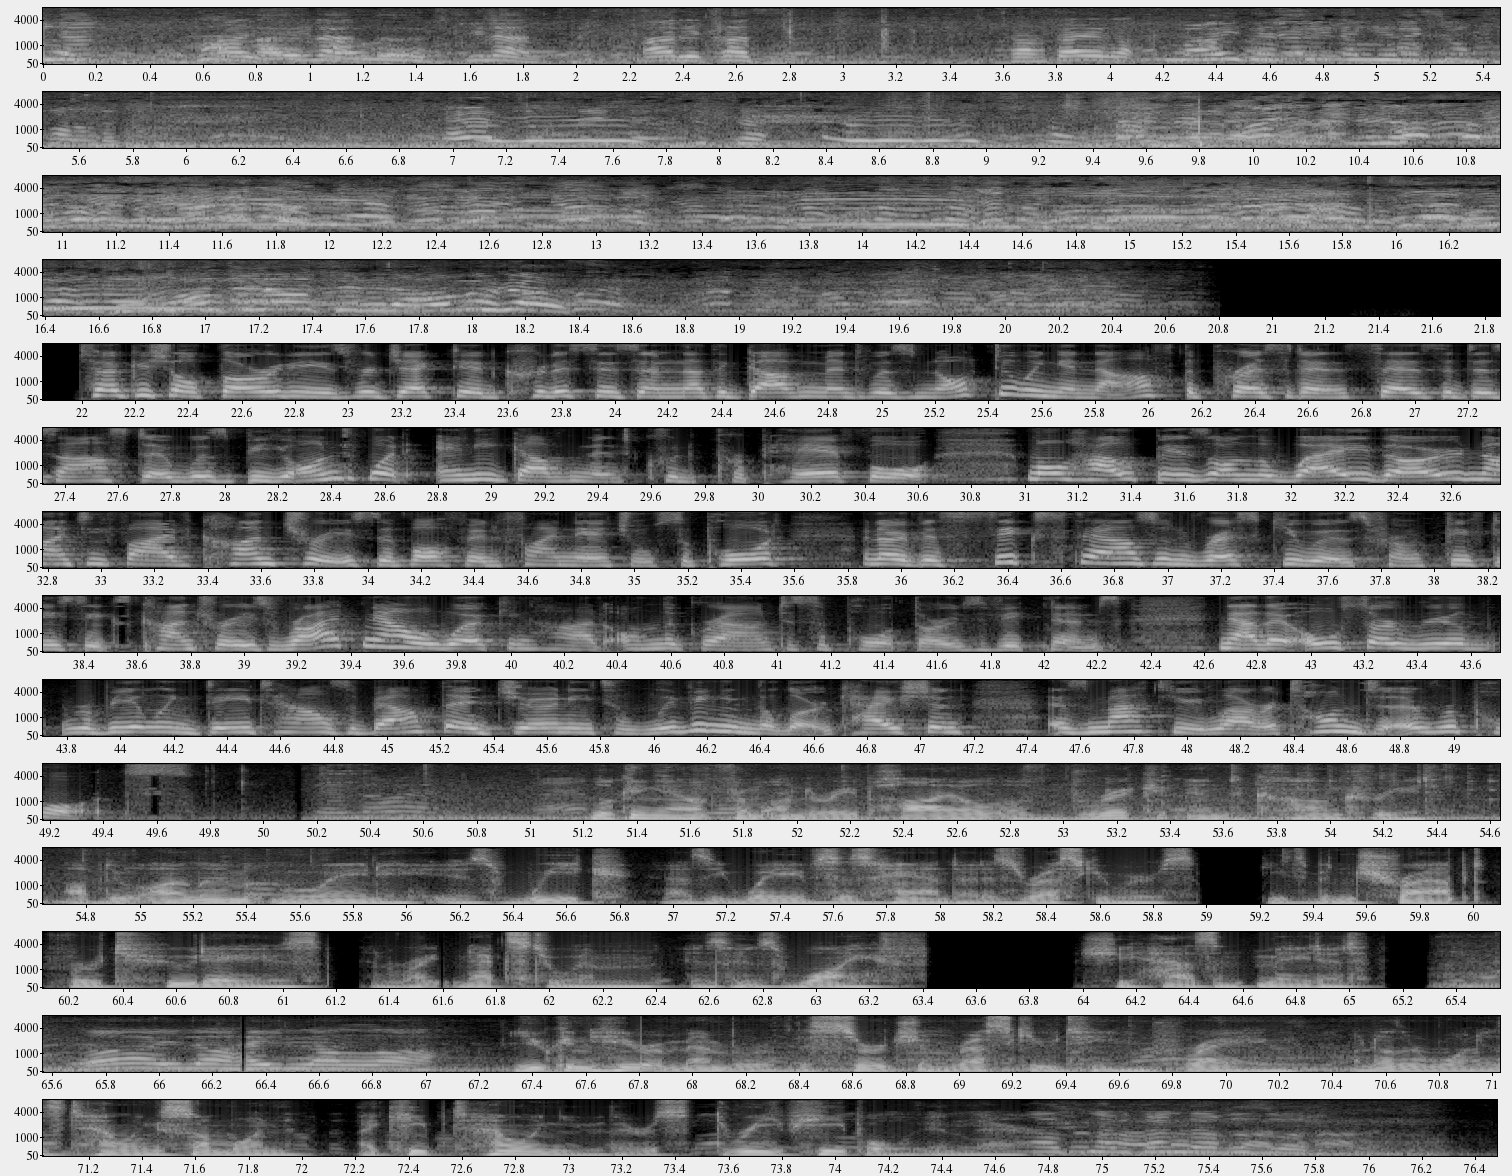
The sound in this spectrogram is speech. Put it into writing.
Turkish authorities rejected criticism that the government was not doing enough. The president says the disaster was beyond what any government could prepare for. More help is on the way, though. 95 countries have offered financial support, and over 6,000 rescuers from 56 countries right now are working hard on the ground to support those victims. Now, they're also re- revealing details about their journey to living in the location, as Matthew Laratonda reports. Looking out from under a pile of brick and concrete, Abdul Alim Mueni is weak as he waves his hand at his rescuers. He's been trapped for two days, and right next to him is his wife. She hasn't made it. La ilahe illallah. You can hear a member of the search and rescue team praying. Another one is telling someone, I keep telling you there's three people in there. Altında bir tane daha kız var.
